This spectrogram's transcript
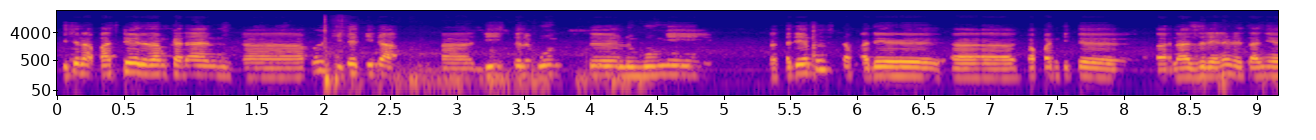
kita nak baca dalam keadaan uh, apa kita tidak uh, diselubung selubungi. Uh, tadi apa ada uh, kawan kita uh, Nazrin eh, dia tanya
